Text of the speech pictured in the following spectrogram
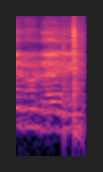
خير ليل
